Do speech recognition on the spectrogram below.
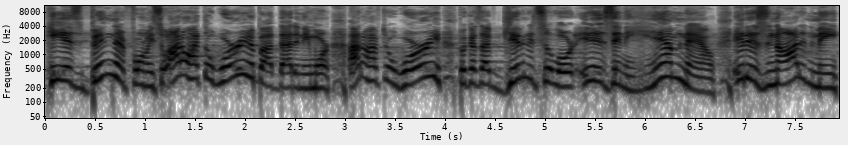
he has been there for me. So I don't have to worry about that that anymore. I don't have to worry because I've given it to the Lord. It is in Him now. It is not in me.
